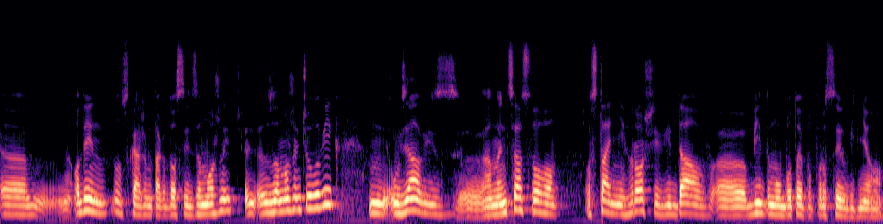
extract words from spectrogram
е, один, ну скажімо так, досить заможний, заможний чоловік взяв із е, гаманця свого останні гроші, віддав е, бідному, бо той попросив від нього.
